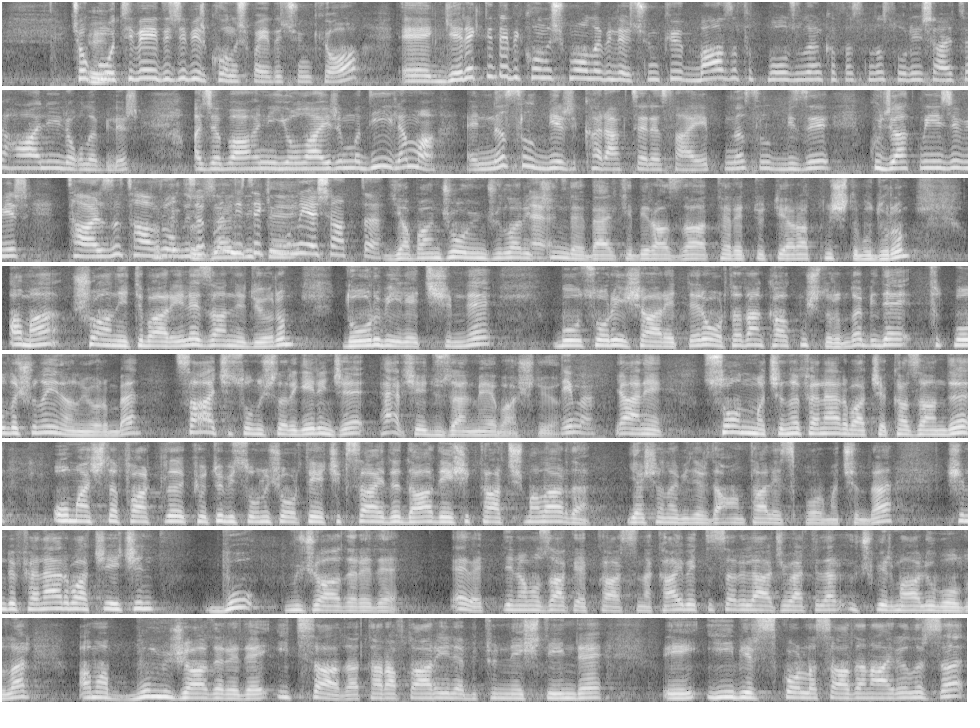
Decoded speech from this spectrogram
Çok E, motive edici bir konuşmaydı çünkü o. E, gerekli de bir konuşma olabilir. Çünkü bazı futbolcuların kafasında soru işareti haliyle olabilir. Acaba hani yol ayrımı değil ama e, nasıl bir karaktere sahip, nasıl bizi kucaklayıcı bir tarzı tavrı Tabii olacak mı? Nitekim bunu yaşattı. Yabancı oyuncular için de belki biraz daha tereddüt yaratmıştı bu durum. Ama şu an itibariyle zannediyorum doğru bir iletişimle bu soru işaretleri ortadan kalkmış durumda. Bir de futbolda şuna inanıyorum ben. Sağ içi sonuçları gelince her şey düzelmeye başlıyor. Değil mi? Yani son maçını Fenerbahçe kazandı. O maçta farklı kötü bir sonuç ortaya çıksaydı daha değişik tartışmalar da yaşanabilirdi Antalya Spor maçında. Şimdi Fenerbahçe için bu mücadelede evet Dinamo Zagreb karşısına kaybetti Sarı Lacivertliler 3-1 mağlup oldular. Ama bu mücadelede iç sahada taraftarıyla bütünleştiğinde e, iyi bir skorla sahadan ayrılırsa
